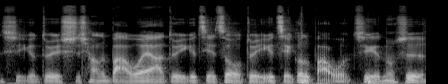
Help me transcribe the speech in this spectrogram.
是一个对时长的把握呀，对一个节奏、对一个结构的把握，这个都是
